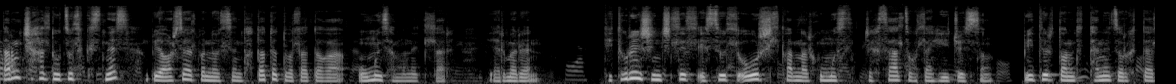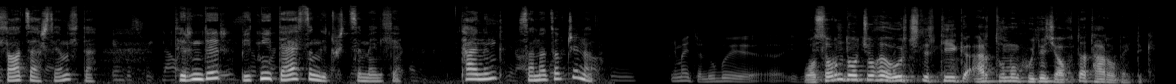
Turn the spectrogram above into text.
Дарамт чахалд үзүүлэх гэснээс би Оросын албаны улсын дотоодод болоод байгаа өмнө самууны талаар ярмаар байна. Тэтгэврийн шинжилэл эсвэл өөр шалтгаанаар хүмүүс жагсаал цуглаан хийж байсан. Би тэр донд таны зурагтай лооза харсан юм л да. Тэрэн дээр бидний дайсан гэж бичсэн байна лээ. Та энэнд санаа зовж байна уу? Улс орон дууж байгаа өөрчлөлтийг ард түмэн хүлээж авахдаа тааруу байдаг.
